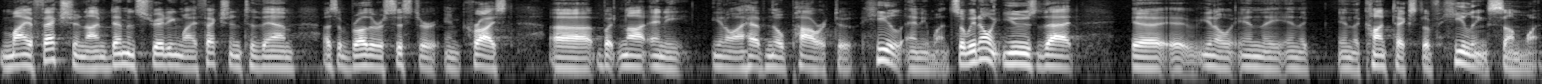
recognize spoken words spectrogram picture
my affection, I'm demonstrating my affection to them as a brother or sister in Christ, uh, but not any, you know, I have no power to heal anyone. So we don't use that uh, uh you know, in, the, in, the, in the context of healing someone.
